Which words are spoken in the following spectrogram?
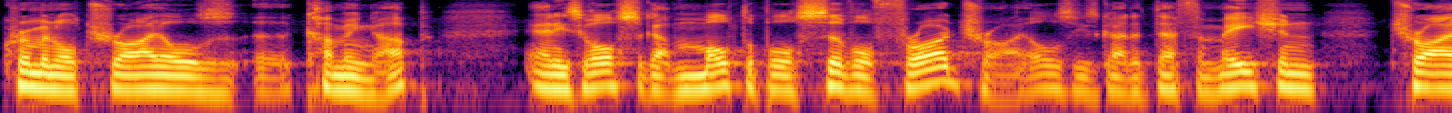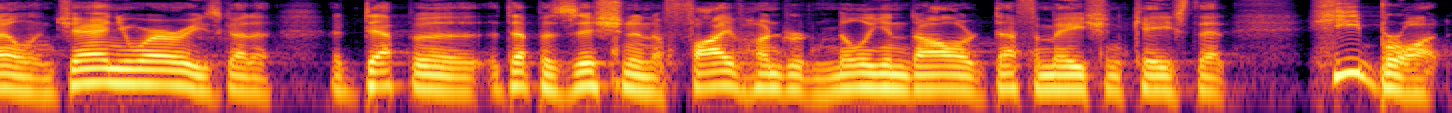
criminal trials uh, coming up? And he's also got multiple civil fraud trials. He's got a defamation trial in January. He's got a, a, a deposition in a $500 million defamation case that he brought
